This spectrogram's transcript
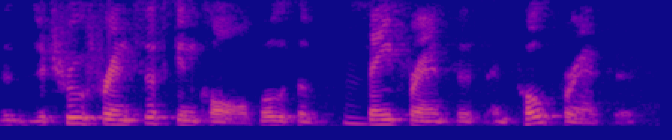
the, the true Franciscan call, both of Saint Francis and Pope Francis,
